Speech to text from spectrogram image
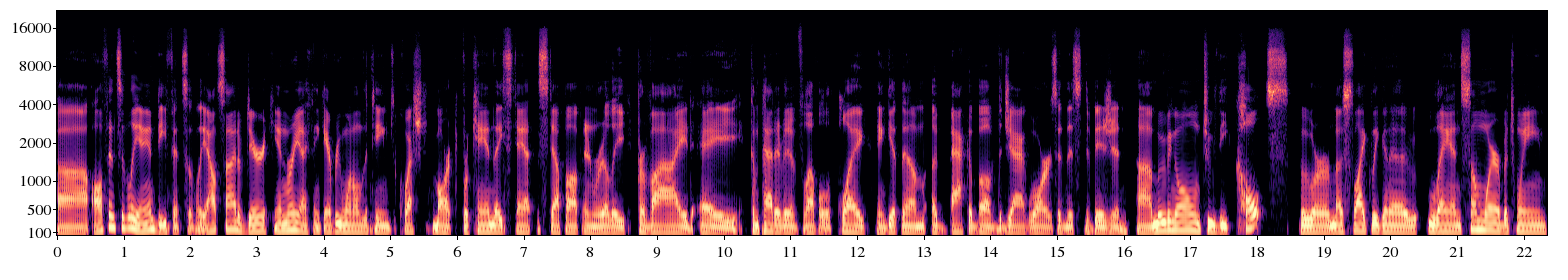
uh, offensively and defensively. Outside of Derrick Henry, I think everyone on the team's question mark for can they st- step up and really provide a competitive level of play and get them uh, back above the Jaguars in this division. Uh, moving on to the Colts who are most likely going to land somewhere between,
